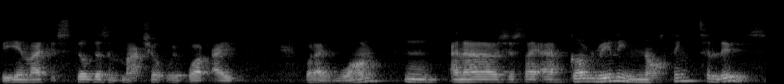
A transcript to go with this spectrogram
be in life. It still doesn't match up with what I, what I want. Mm. And I was just like, I've got really nothing to lose,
